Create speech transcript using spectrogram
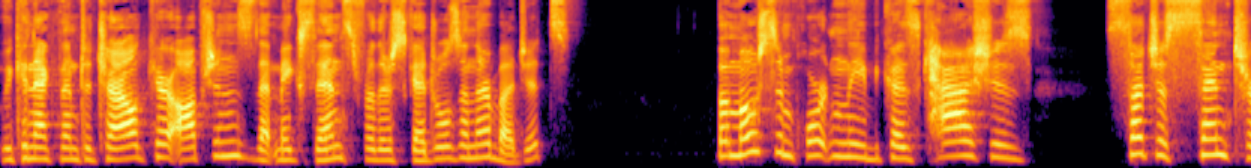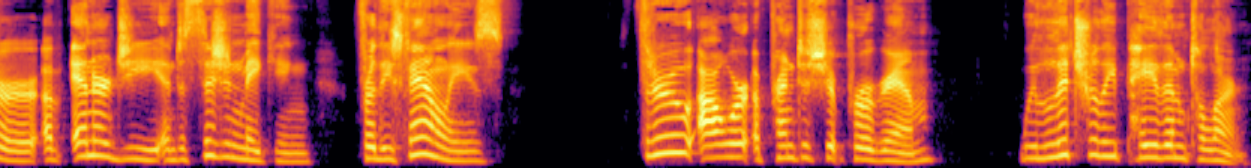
We connect them to childcare options that make sense for their schedules and their budgets. But most importantly, because cash is such a center of energy and decision making for these families, through our apprenticeship program, we literally pay them to learn.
